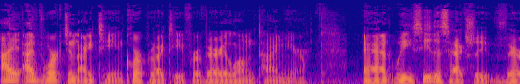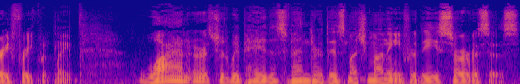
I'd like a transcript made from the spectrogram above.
I, I've worked in IT and corporate IT for a very long time here, and we see this actually very frequently. Why on earth should we pay this vendor this much money for these services?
